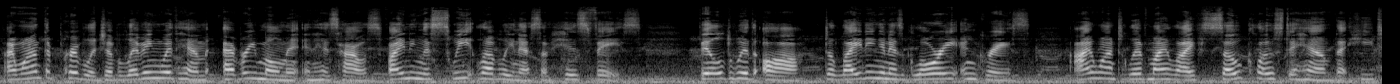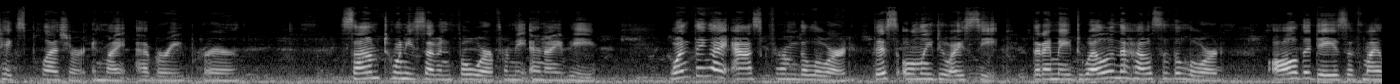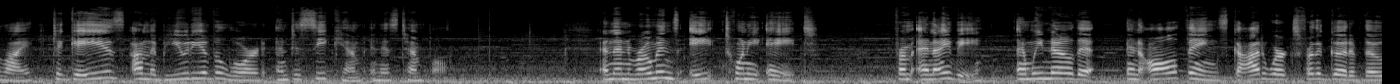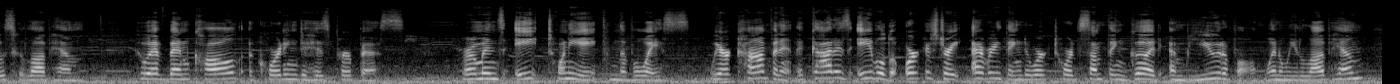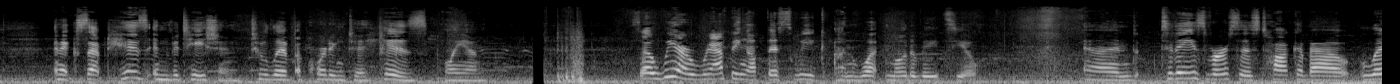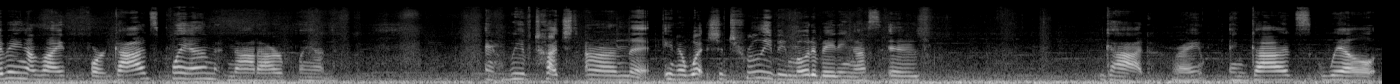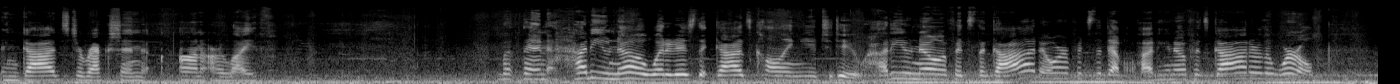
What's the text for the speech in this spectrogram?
I want the privilege of living with Him every moment in His house, finding the sweet loveliness of His face, filled with awe, delighting in His glory and grace. I want to live my life so close to Him that He takes pleasure in my every prayer. Psalm 27 4 from the NIV. One thing I ask from the Lord, this only do I seek, that I may dwell in the house of the Lord all the days of my life, to gaze on the beauty of the Lord and to seek him in his temple. And then Romans 8 28 from NIV. And we know that in all things God works for the good of those who love him, who have been called according to his purpose. Romans 8:28 from the voice. We are confident that God is able to orchestrate everything to work towards something good and beautiful when we love him and accept his invitation to live according to his plan. So we are wrapping up this week on what motivates you. And today's verses talk about living a life for God's plan, not our plan and we've touched on that, you know, what should truly be motivating us is God, right? And God's will and God's direction on our life. But then, how do you know what it is that God's calling you to do? How do you know if it's the God or if it's the devil? How do you know if it's God or the world?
